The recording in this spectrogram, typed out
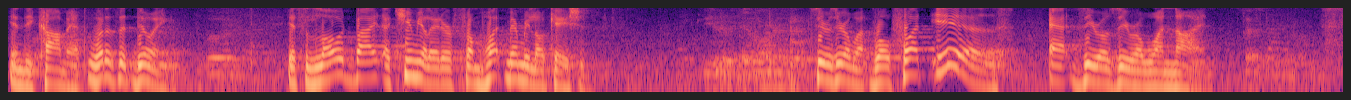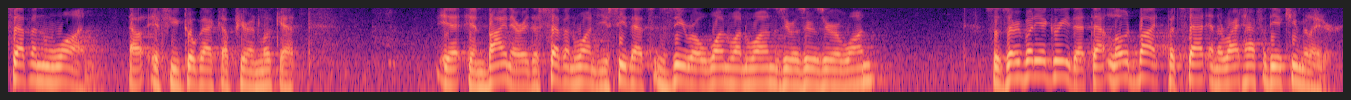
in the comment. What is it doing? It's load byte accumulator from what memory location? 001. Well, what is at 0019? 71. Now, if you go back up here and look at it in binary, the 71, do you see that's 0111, 0001? So does everybody agree that that load byte puts that in the right half of the accumulator?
